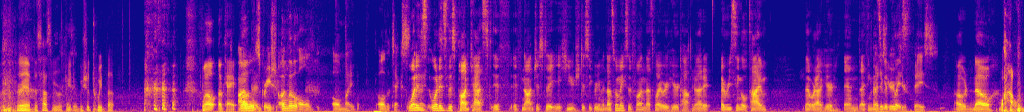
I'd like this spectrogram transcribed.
Yeah, this has to be repeated. We should tweet that. well, okay. I Well, will uh, screenshot a little. all all my all the texts. What is I... what is this podcast if if not just a, a huge disagreement? That's what makes it fun. That's why we're here talking about it every single time that we're out here, and I think I that's a good disagree with your face. Oh no. Wow.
